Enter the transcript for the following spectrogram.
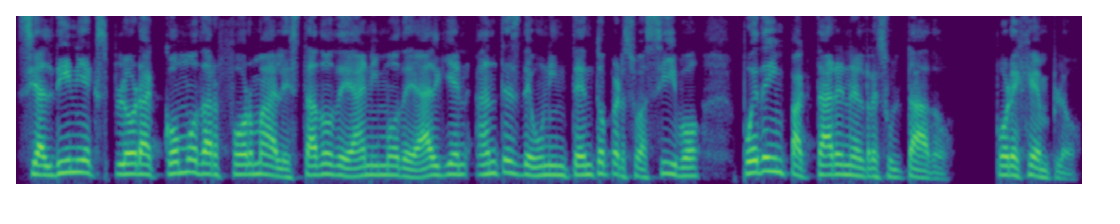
Cialdini explora cómo dar forma al estado de ánimo de alguien antes de un intento persuasivo puede impactar en el resultado. Por ejemplo,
